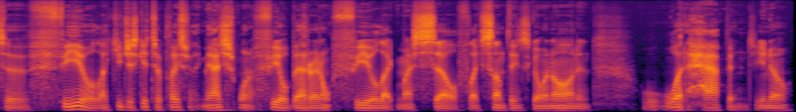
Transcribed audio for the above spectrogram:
to feel like you just get to a place where like man I just want to feel better I don't feel like myself like something's going on and what happened you know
